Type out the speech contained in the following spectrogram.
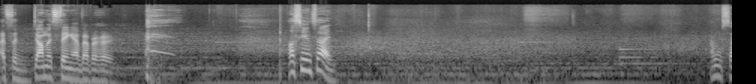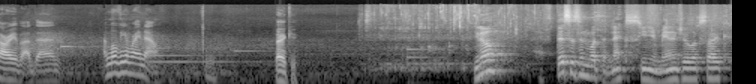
That's the dumbest thing I've ever heard. I'll see you inside. I'm sorry about that. I'm moving right now. Thank you. You know, if this isn't what the next senior manager looks like,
